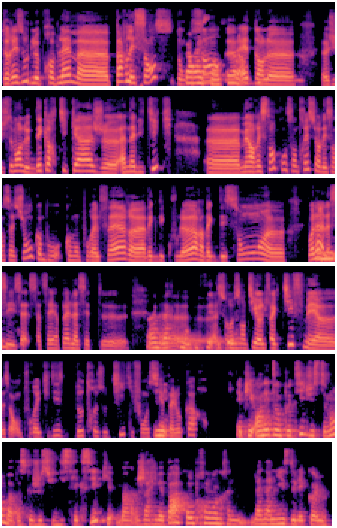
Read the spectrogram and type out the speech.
de résoudre le problème euh, par l'essence, donc sans euh, être dans le justement le décortiquage analytique. Euh, mais en restant concentré sur les sensations, comme, comme on pourrait le faire euh, avec des couleurs, avec des sons. Euh, voilà, là, c'est, ça, ça, fait appel à cette à ce ressenti olfactif, mais on pourrait utiliser d'autres outils qui font aussi appel au corps. Et puis en étant petite justement, bah, parce que je suis dyslexique, bah, j'arrivais pas à comprendre l'analyse de l'école,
